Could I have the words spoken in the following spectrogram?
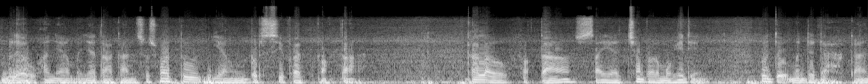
Beliau hanya menyatakan sesuatu yang bersifat fakta. Kalau fakta, saya cabar Muhyiddin untuk mendedahkan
